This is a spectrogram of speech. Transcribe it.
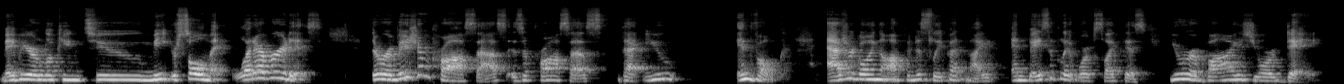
Maybe you're looking to meet your soulmate, whatever it is. The revision process is a process that you invoke as you're going off into sleep at night. And basically, it works like this you revise your day.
